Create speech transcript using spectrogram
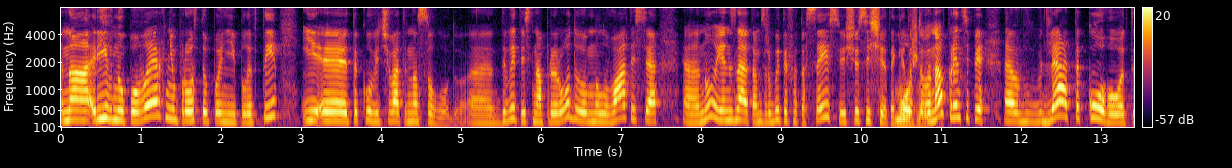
на рівну поверхню, просто по ній пливти і е, таку відчувати насолоду. Е, дивитись на природу, милуватися. Е, ну я не знаю, там зробити фотосесію, щось іще таке. Можна тобто вона, в принципі, для такого, от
